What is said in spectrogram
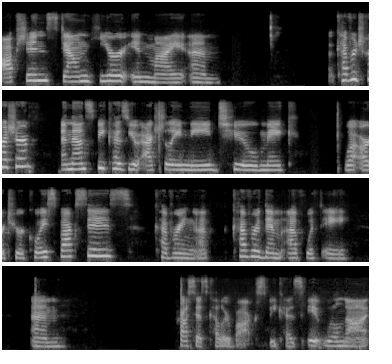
options down here in my um, coverage crusher. And that's because you actually need to make what our turquoise boxes, covering up, cover them up with a um, process color box because it will not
